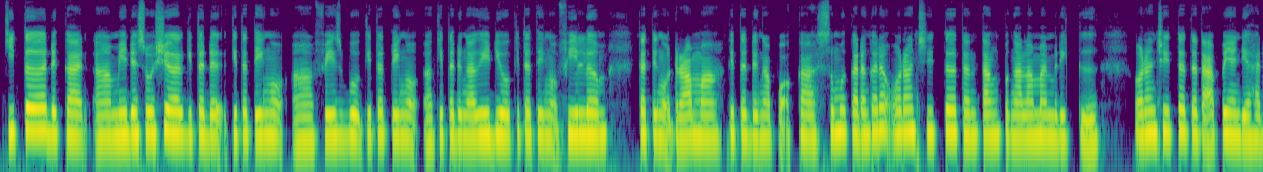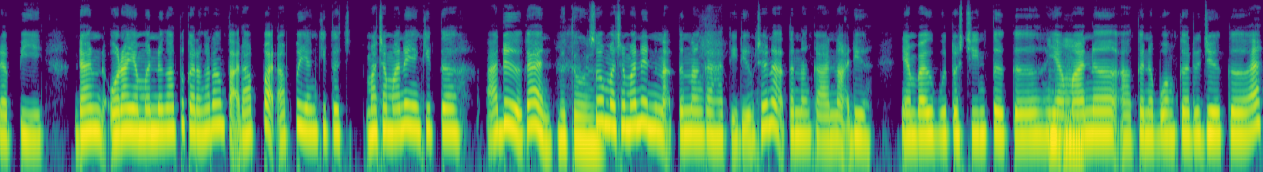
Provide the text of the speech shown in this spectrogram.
kita dekat uh, media sosial kita de, kita tengok uh, Facebook kita tengok uh, kita dengar radio kita tengok filem kita tengok drama kita dengar podcast. Semua kadang-kadang orang cerita tentang pengalaman mereka. Orang cerita tentang apa yang dia hadapi. Dan orang yang mendengar tu kadang-kadang tak dapat apa yang kita macam mana yang kita ada kan Betul. So macam mana dia nak tenangkan hati dia? Macam mana nak tenangkan anak dia? Yang baru putus cinta ke? Yang Mm-mm. mana uh, kena buang kerja ke? Eh?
